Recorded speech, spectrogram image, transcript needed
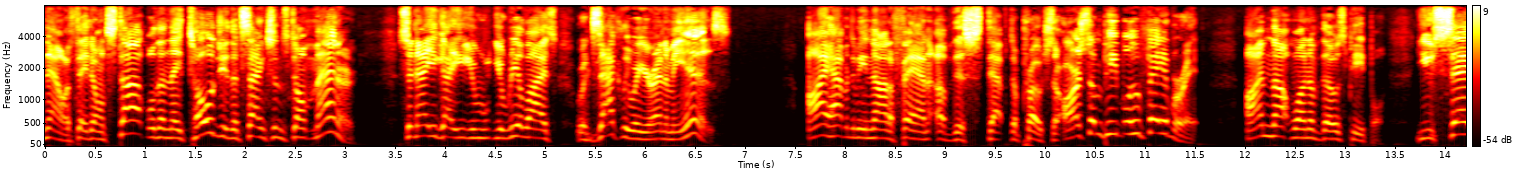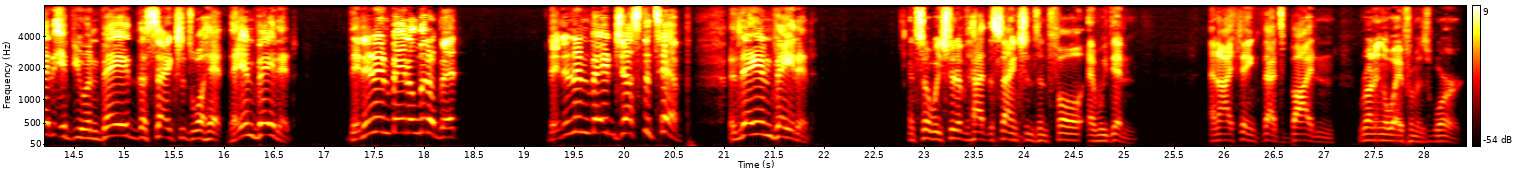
Now, if they don't stop, well, then they told you that sanctions don't matter. So now you got you you realize exactly where your enemy is. I happen to be not a fan of this stepped approach. There are some people who favor it. I'm not one of those people. You said if you invade, the sanctions will hit. They invaded. They didn't invade a little bit. They didn't invade just the tip, they invaded. And so we should have had the sanctions in full, and we didn't. And I think that's Biden running away from his word.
